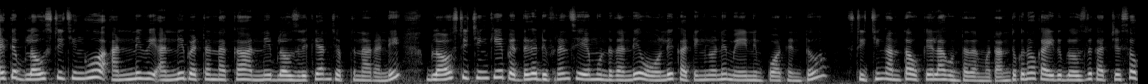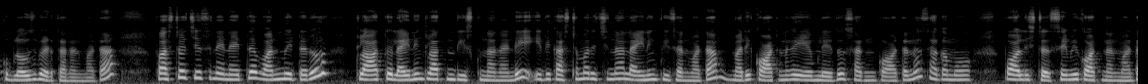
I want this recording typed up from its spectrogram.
అయితే బ్లౌజ్ స్టిచ్చింగ్ అన్ని అన్నీ పెట్టండాక అన్ని బ్లౌజులకి అని చెప్తున్నారండి. బ్లౌజ్ స్టిచ్చింగ్కి పెద్దగా డిఫరెన్స్ ఏమి ఉండదండి ఓన్లీ కటింగ్లోనే మెయిన్ ఇంపార్టెంట్ స్టిచ్చింగ్ అంతా ఒకేలాగా ఉంటుంది అనమాట అందుకనే ఒక ఐదు బ్లౌజులు కట్ చేసి ఒక బ్లౌజ్ పెడతానమాట ఫస్ట్ వచ్చేసి నేనైతే వన్ మీటరు క్లాత్ లైనింగ్ క్లాత్ని తీసుకున్నానండి. ఇది కస్టమర్ ఇచ్చిన లైనింగ్ పీస్ అనమాట మరి కాటన్గా ఏం లేదు. సగం కాటన్ సగము పాలిస్టర్ సెమీ కాటన్ అనమాట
